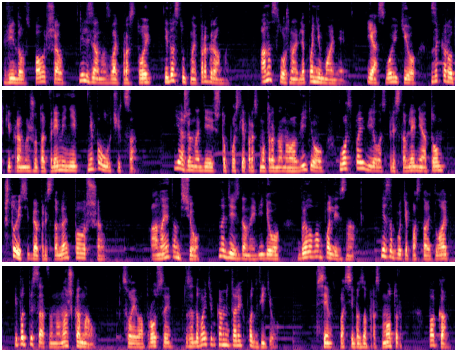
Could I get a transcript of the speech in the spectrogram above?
Windows PowerShell нельзя назвать простой и доступной программой. Она сложная для понимания и освоить ее за короткий промежуток времени не получится. Я же надеюсь, что после просмотра данного видео у вас появилось представление о том, что из себя представляет PowerShell. А на этом все. Надеюсь данное видео было вам полезно. Не забудьте поставить лайк и подписаться на наш канал. Свои вопросы задавайте в комментариях под видео. Всем спасибо за просмотр. Пока.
